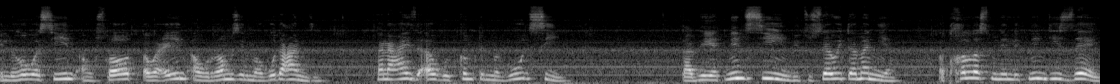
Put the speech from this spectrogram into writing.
اللي هو س أو صاد أو عين أو الرمز الموجود عندي. فأنا عايزة أوجد قيمة المجهول س طب هي اتنين س بتساوي تمانية. أتخلص من الاتنين دي إزاي؟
